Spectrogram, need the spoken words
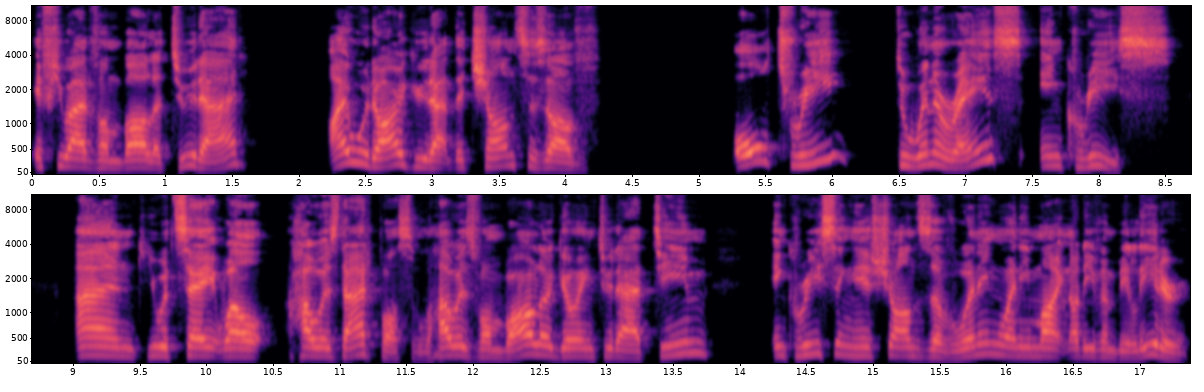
If you add Van Baarle to that, I would argue that the chances of all three to win a race increase. And you would say, well, how is that possible? How is Van Baarle going to that team, increasing his chances of winning when he might not even be leader?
